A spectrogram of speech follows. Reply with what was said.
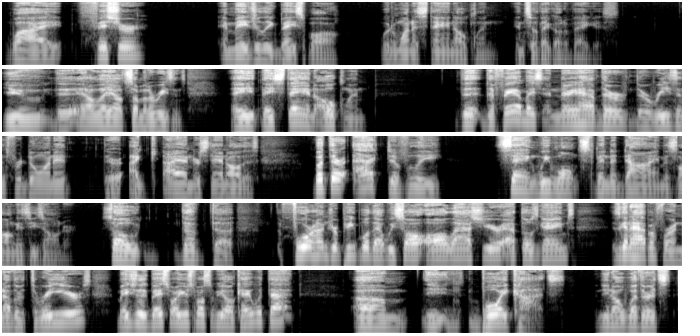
why Fisher and Major League Baseball would want to stay in Oakland until they go to Vegas. You, the, I'll lay out some of the reasons. They they stay in Oakland. The the fan base and they have their their reasons for doing it. They're I I understand all this, but they're actively saying we won't spend a dime as long as he's owner. So the the 400 people that we saw all last year at those games is going to happen for another three years. Major League Baseball, you're supposed to be okay with that. Um, boycotts, you know, whether it's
